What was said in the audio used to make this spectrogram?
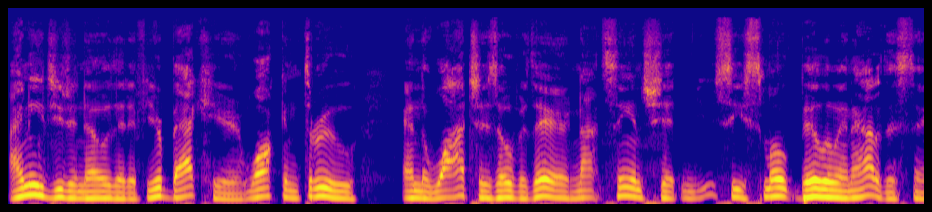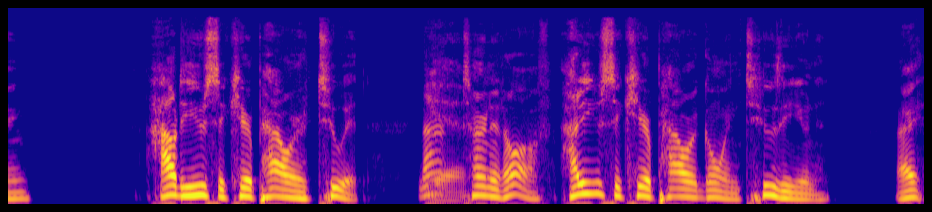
I need you to know that if you're back here walking through and the watch is over there not seeing shit and you see smoke billowing out of this thing, how do you secure power to it? Not Yeah. turn it off. How do you secure power going to the unit? Right?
